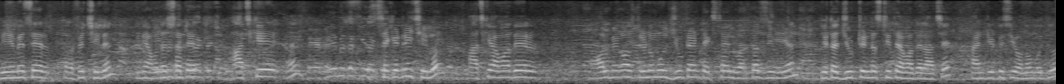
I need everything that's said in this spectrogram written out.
বিএমএসের তরফে ছিলেন। তিনি আমাদের সাথে আজকে সেক্রেটারি ছিল। আজকে আমাদের all Bengal Trinamool jute and textile workers union, যেটা জুট ইন্ডাস্ট্রিতে আমাদের আছে আইনটিটিসি অনুমোদিত,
